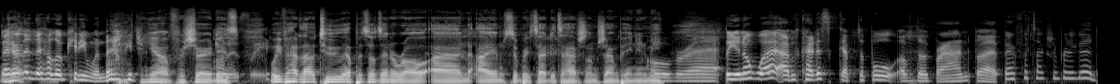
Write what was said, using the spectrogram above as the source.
better yeah. than the Hello Kitty one that we tried. Yeah, for sure it is. Honestly. We've had that two episodes in a row, and I am super excited to have some champagne in me. Over it. But you know what? I'm kind of skeptical of the brand, but Barefoot's actually pretty good.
